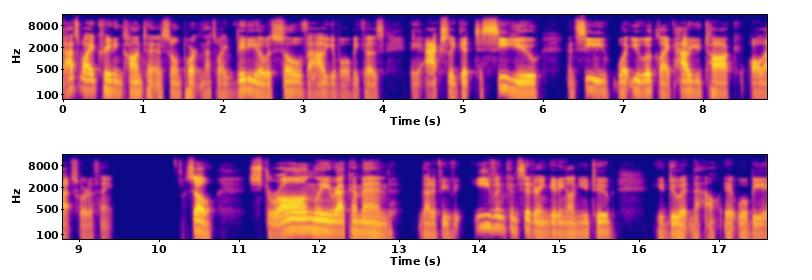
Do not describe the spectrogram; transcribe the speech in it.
that's why creating content is so important. That's why video is so valuable because they actually get to see you and see what you look like, how you talk, all that sort of thing. So, strongly recommend that if you're even considering getting on YouTube, you do it now. It will be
